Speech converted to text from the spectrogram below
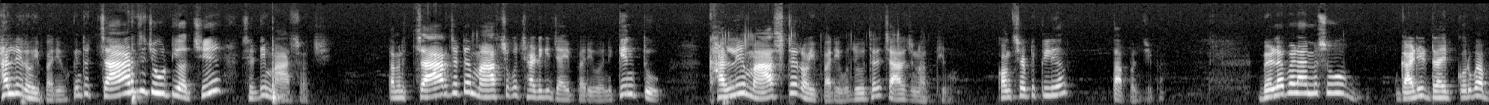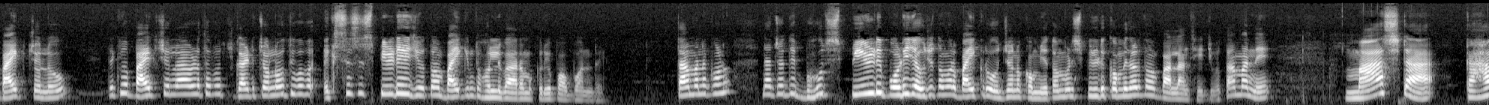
ଖାଲି ରହିପାରିବ କିନ୍ତୁ ଚାର୍ଜ ଯେଉଁଠି ଅଛି ସେଠି ମାସ୍ ଅଛି ତା'ମାନେ ଚାର୍ଜଟେ ମାସ୍କୁ ଛାଡ଼ିକି ଯାଇପାରିବନି କିନ୍ତୁ ଖାଲି ମାସ୍ଟେ ରହିପାରିବ ଯେଉଁଥିରେ ଚାର୍ଜ ନଥିବ କନସେପ୍ଟ କ୍ଲିଅର୍ ତାପରେ ଯିବା ବେଳେବେଳେ ଆମେ ସବୁ ଗାଡ଼ି ଡ୍ରାଇଭ୍ କରୁ ବା ବାଇକ୍ ଚଲାଉ ଦେଖିବ ବାଇକ୍ ଚଲାଇଲା ବେଳେ ତମେ ଗାଡ଼ି ଚଲାଉଥିବ ଏକ୍ସେସ୍ ସ୍ପିଡ଼୍ ହେଇଯିବ ତମ ବାଇକ୍ ଏମିତି ହଲିବା ଆରମ୍ଭ କରିବ ପବନରେ ତା ମାନେ କ'ଣ ନା ଯଦି ବହୁତ ସ୍ପିଡ଼୍ ବଢ଼ିଯାଉଛି ତୁମର ବାଇକ୍ର ଓଜନ କମିଯିବ ତୁମର ସ୍ପିଡ଼୍ କମିଦେଲେ ତୁମ ବାଲାନ୍ସ ହେଇଯିବ ତା ମାନେ ମାସ୍ଟା କାହା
